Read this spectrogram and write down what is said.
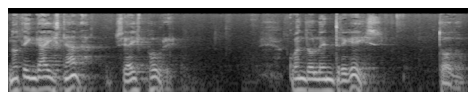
no tengáis nada, seáis pobres, cuando le entreguéis todo.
